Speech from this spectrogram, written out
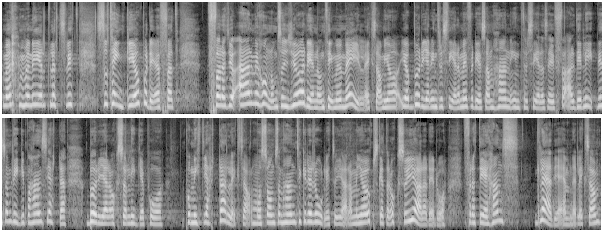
Men, men helt plötsligt så tänker jag på det för att för att jag är med honom så gör det någonting med mig. Liksom. Jag, jag börjar intressera mig för det som han intresserar sig för. Det, det som ligger på hans hjärta börjar också ligga på, på mitt hjärta. Liksom. Och sånt som han tycker är roligt att göra. Men jag uppskattar också att göra det då. För att det är hans glädjeämne. Liksom.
